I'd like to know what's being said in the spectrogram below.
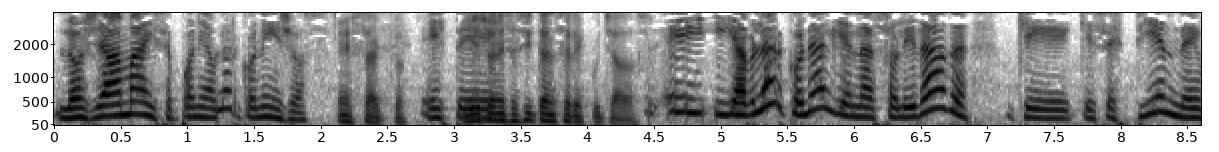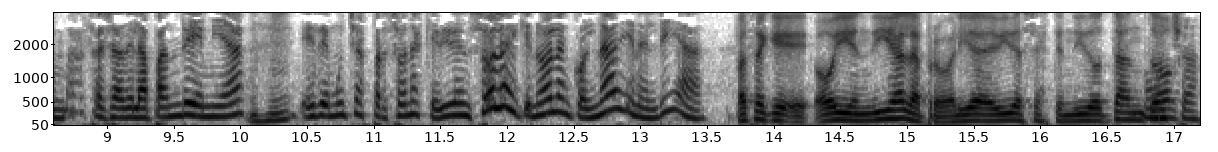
los llama y se pone a hablar con ellos. Exacto. Este- Y ellos necesitan ser escuchados. Y, y hablar con alguien, la soledad que, que se extiende más allá de la pandemia, es de muchas personas que viven solas y que no hablan con nadie en el día. Pasa que eh, hoy en día la probabilidad de vida se ha extendido tanto Mucho.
